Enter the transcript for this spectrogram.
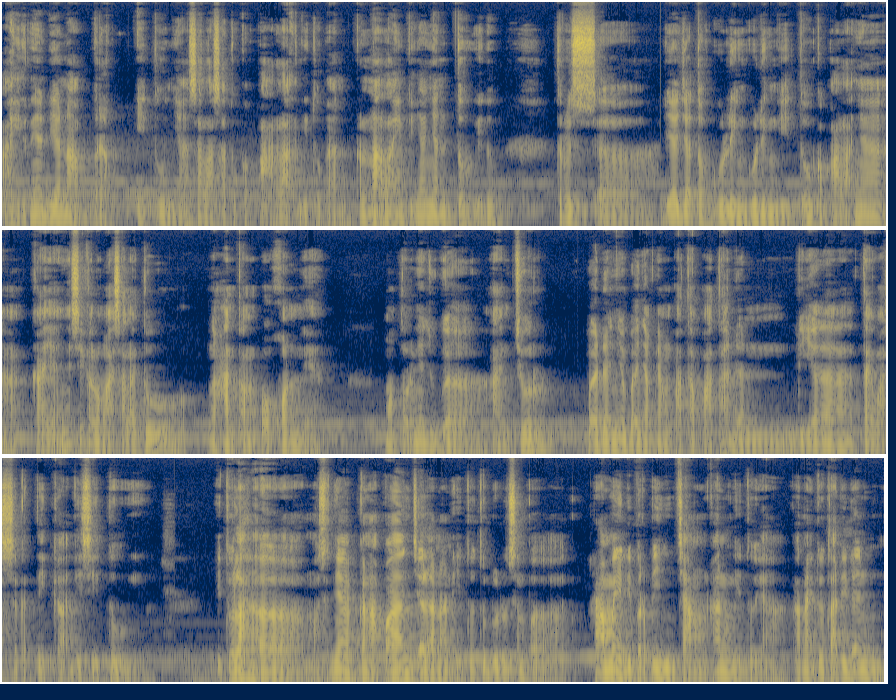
akhirnya dia nabrak itunya salah satu kepala gitu kan. Kena lah intinya nyentuh gitu. Terus uh, dia jatuh guling-guling gitu kepalanya kayaknya sih kalau nggak salah itu ngehantam pohon ya. Motornya juga hancur badannya banyak yang patah-patah dan dia tewas seketika di situ. Itulah uh, maksudnya kenapa jalanan itu tuh dulu sempat ramai diperbincangkan gitu ya. Karena itu tadi dan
